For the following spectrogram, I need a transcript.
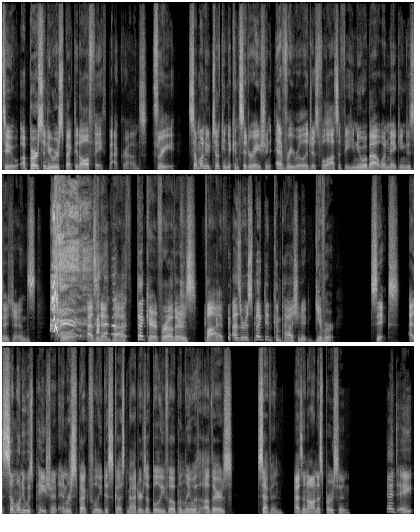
Two, a person who respected all faith backgrounds. Three, someone who took into consideration every religious philosophy he knew about when making decisions. Four, as an empath that cared for others. Five, as a respected, compassionate giver. Six, as someone who was patient and respectfully discussed matters of belief openly with others. Seven, as an honest person. And eight,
